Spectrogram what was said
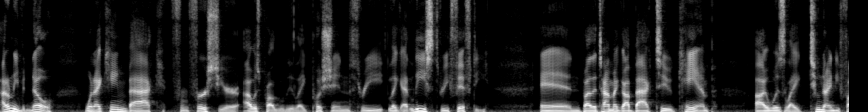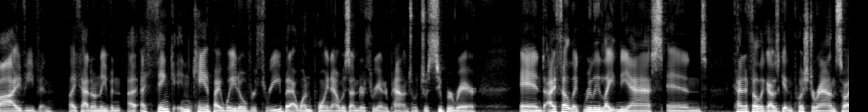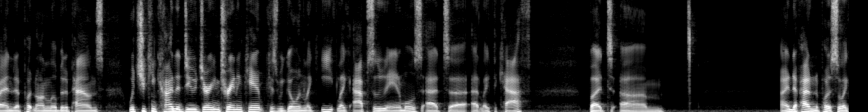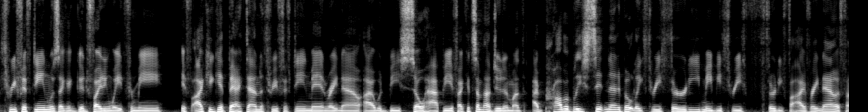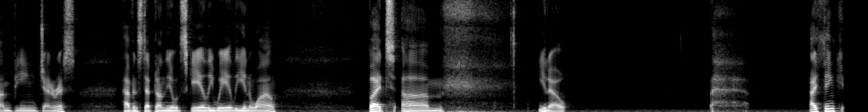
I don't even know. When I came back from first year, I was probably like pushing three, like at least 350. And by the time I got back to camp, I was like 295 even. Like I don't even I, think in camp I weighed over three, but at one point I was under 300 pounds, which was super rare. And I felt like really light in the ass and kind of felt like I was getting pushed around. So I ended up putting on a little bit of pounds, which you can kind of do during training camp because we go and like eat like absolute animals at uh, at like the calf. But um, I ended up having to put so like 315 was like a good fighting weight for me if I could get back down to 315, man, right now, I would be so happy. If I could somehow do it in a month, I'm probably sitting at about like 330, maybe 335 right now, if I'm being generous. Haven't stepped on the old scaly whaley in a while. But, um, you know, I think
